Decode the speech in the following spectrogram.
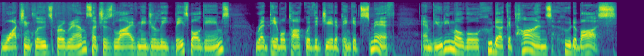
Watch includes programs such as live Major League Baseball games, Red Table Talk with the Jada Pinkett Smith, and beauty mogul Huda Kattan's Huda Boss.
